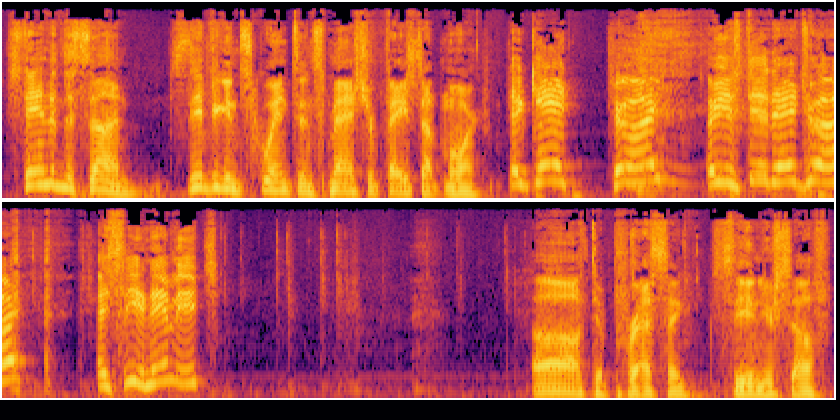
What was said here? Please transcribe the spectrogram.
Stand in the sun. See if you can squint and smash your face up more. I can't, Troy. Are you still there, Troy? I see an image. Oh, depressing. Seeing yourself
